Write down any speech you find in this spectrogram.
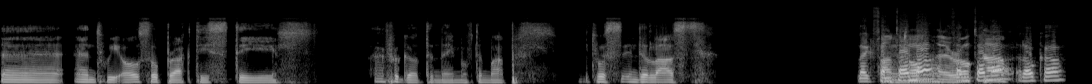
Uh, and we also practiced the. I forgot the name of the map. It was in the last. Like Phantom, Phantoma, uh, Roca.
